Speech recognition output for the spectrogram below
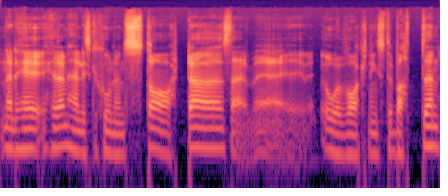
när det he hela den här diskussionen startade med övervakningsdebatten,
